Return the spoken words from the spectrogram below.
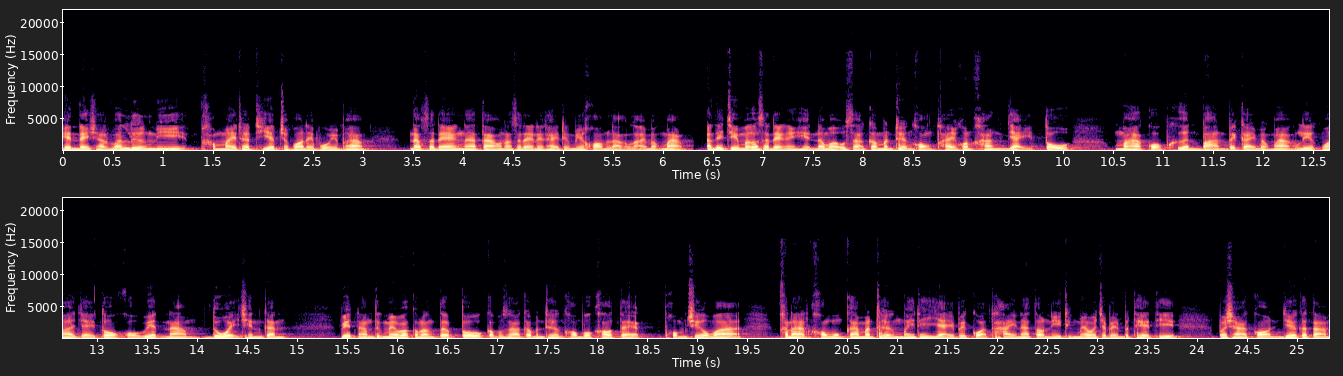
เห็นได้ชัดว่าเรื่องนี้ทำไมถ้าเทียบเฉพาะในภูมิภาคนักแสดงหน้าตาของนักแสดงในไทยถึงมีความหลากหลายมาก ๆ อันที่จริงมันก็แสดงให้เห็นนะว่าอุตสาหกรรมบันเทิงของไทยค่อนข้างใหญ่โต มากกว่าเพื่อนบ้านไปไกลมากๆ เรียกว่าใหญ่โตกว่าเวียดนามด้วยเช่นกัน เวียดนามถึงแม้ว่ากำลังเติบโตกับอุตสาหกรรมบันเทิงของพวกเขาแต่ผมเชื่อว่า ขนาดของวงการบันเทิงไม่ได้ใหญ่ไปกว่าไทยนะตอนนี้ถึงแม้ว่าจะเป็นประเทศที่ประชากรเยอะก็ตาม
